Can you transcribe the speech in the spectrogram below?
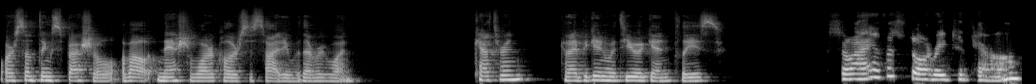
or something special about National Watercolor Society with everyone. Katherine, can I begin with you again, please? So I have a story to tell.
